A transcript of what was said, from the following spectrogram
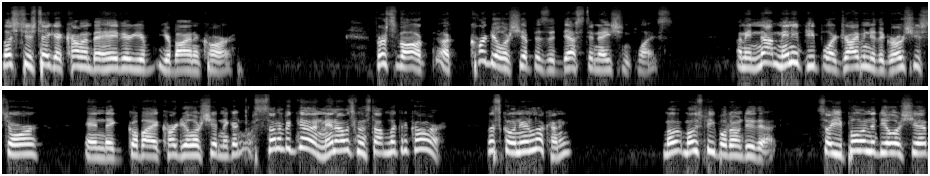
let's just take a common behavior. You're, you're buying a car. First of all, a car dealership is a destination place. I mean, not many people are driving to the grocery store and they go by a car dealership and they go, son of a gun, man, I was going to stop and look at a car. Let's go in there and look, honey. Mo- most people don't do that. So you pull in the dealership,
